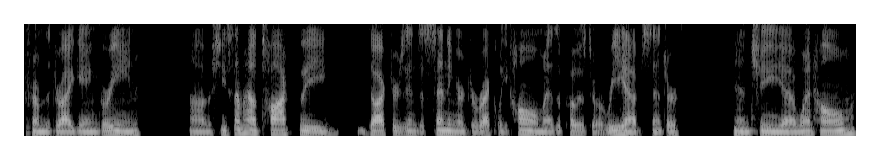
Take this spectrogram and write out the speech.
from the dry gangrene. Uh, she somehow talked the doctors into sending her directly home as opposed to a rehab center. And she uh, went home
